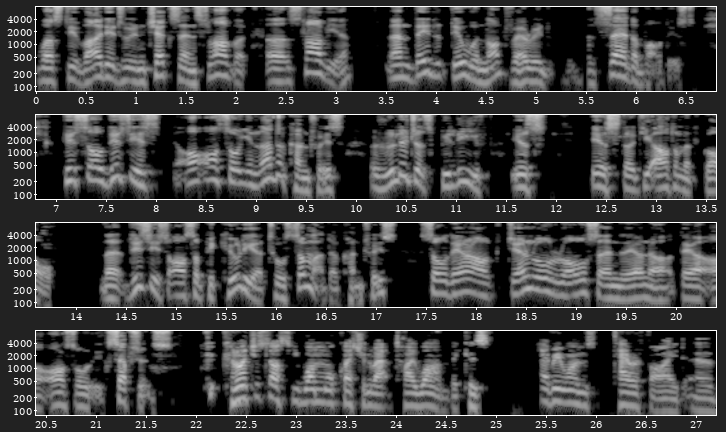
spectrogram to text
was divided in Czechs and Slav- uh, Slavia, and they they were not very sad about this. this. So this is also in other countries, religious belief is is the, the ultimate goal. That this is also peculiar to some other countries. So there are general rules and there are, there are also exceptions. Can I just ask you one more question about Taiwan? Because everyone's terrified of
